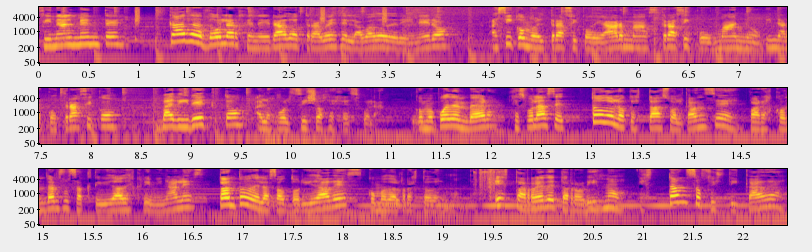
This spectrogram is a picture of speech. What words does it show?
Finalmente, cada dólar generado a través del lavado de dinero, así como el tráfico de armas, tráfico humano y narcotráfico, va directo a los bolsillos de Hezbollah. Como pueden ver, Hezbollah hace todo lo que está a su alcance para esconder sus actividades criminales, tanto de las autoridades como del resto del mundo. Esta red de terrorismo es tan sofisticada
